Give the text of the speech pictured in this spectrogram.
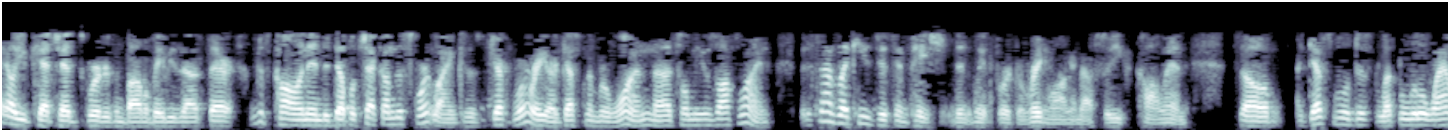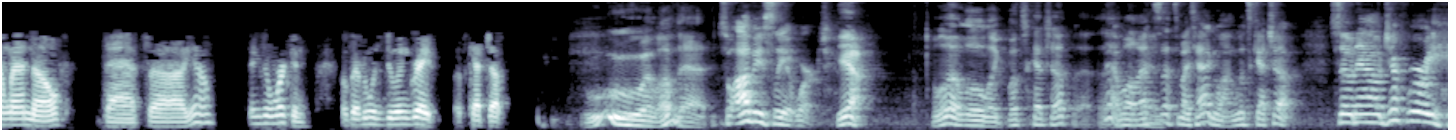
Hey, all you catch head squirters and bottle babies out there. I'm just calling in to double check on the squirt line because Jeff Rory, our guest number one, uh, told me he was offline. But it sounds like he's just impatient, didn't wait for it to ring long enough so he could call in. So I guess we'll just let the little Wildland know that, uh, you know, things are working. Hope everyone's doing great. Let's catch up. Ooh, I love that. So obviously it worked. Yeah. A little, a little like let's catch up. That. Yeah, well, that's that's my tagline. Let's catch up. So now Jeff Rory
